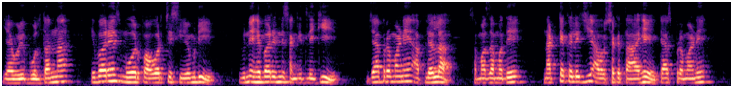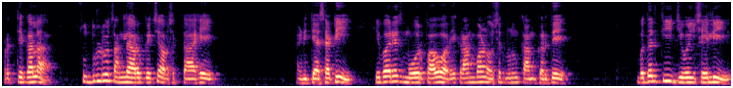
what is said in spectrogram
यावेळी बोलताना हिबारेज मोअर पॉवरचे C M D Vinay Hebar यांनी सांगितले की ज्याप्रमाणे आपल्याला समाजामध्ये नाट्यकलेची आवश्यकता आहे त्याचप्रमाणे प्रत्येकाला सुदृढ व चांगल्या आरोग्याची आवश्यकता आहे. आणि त्यासाठी हिबारेज मोअर पॉवर एक रामबाण औषध म्हणून काम करते. बदलती जीवनशैली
